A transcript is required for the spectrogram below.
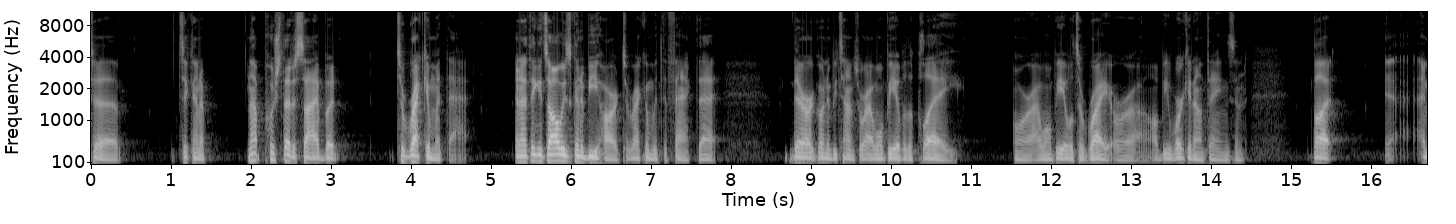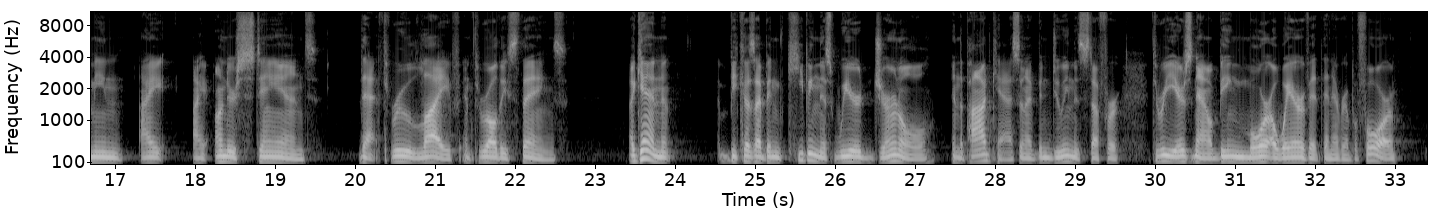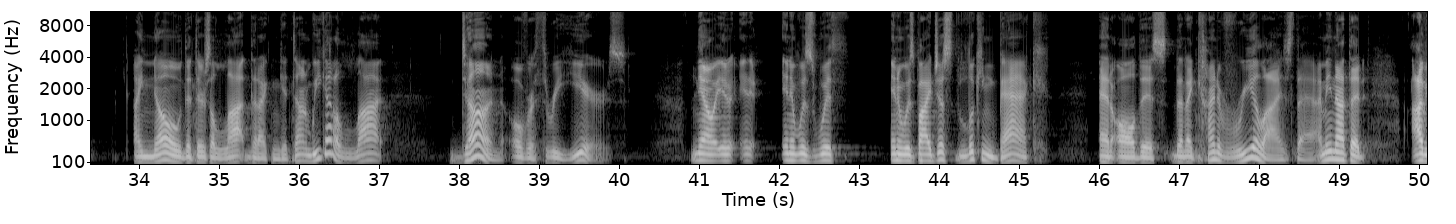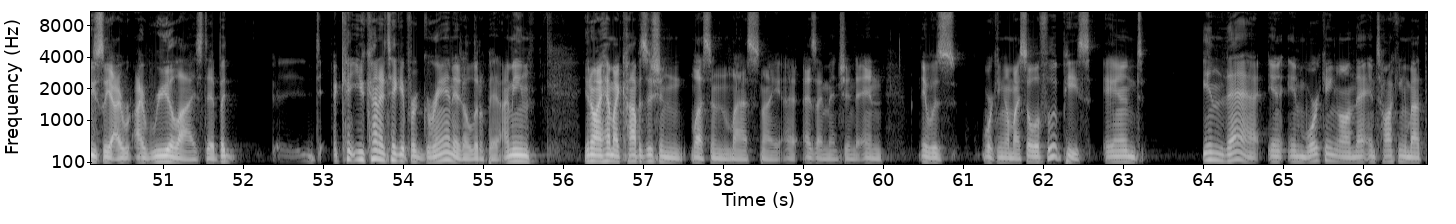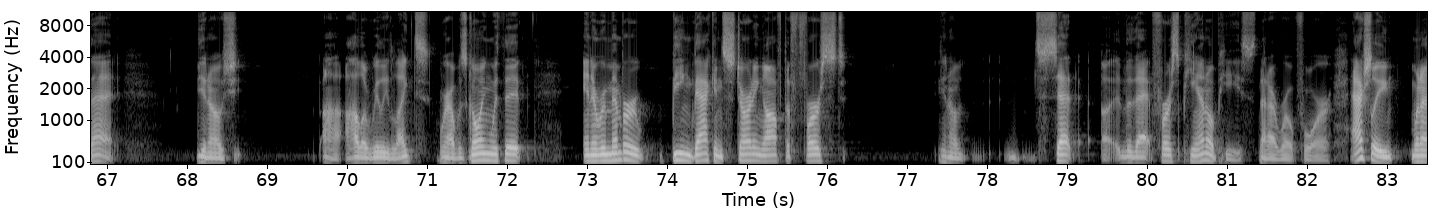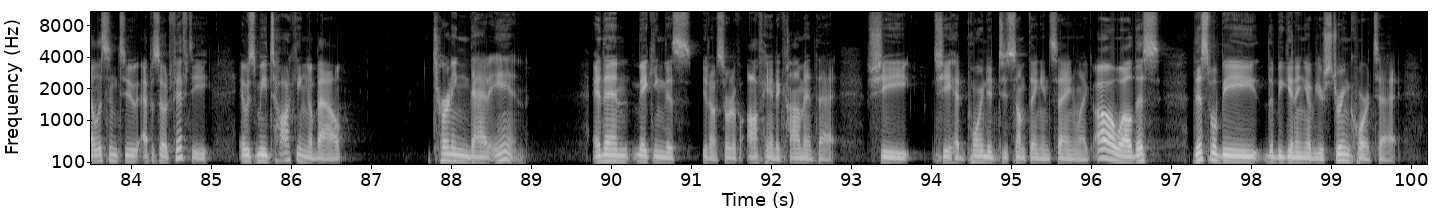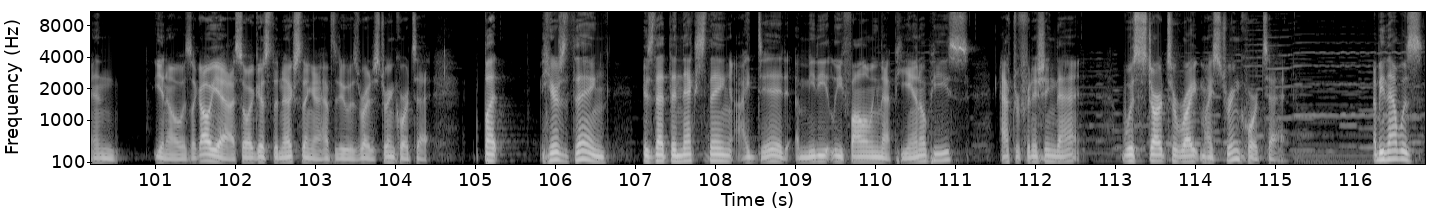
to to kind of not push that aside, but to reckon with that. And I think it's always going to be hard to reckon with the fact that there are going to be times where I won't be able to play or I won't be able to write or uh, I'll be working on things and but eh, I mean I I understand that through life and through all these things again because I've been keeping this weird journal in the podcast and I've been doing this stuff for 3 years now being more aware of it than ever before I know that there's a lot that I can get done. We got a lot done over three years. Now, it, it, and it was with, and it was by just looking back at all this that I kind of realized that. I mean, not that obviously I, I realized it, but you kind of take it for granted a little bit. I mean, you know, I had my composition lesson last night, as I mentioned, and it was working on my solo flute piece. And in that, in, in working on that and talking about that, you know, she, uh, Ala really liked where I was going with it. And I remember being back and starting off the first, you know, set uh, that first piano piece that I wrote for her. Actually, when I listened to episode 50, it was me talking about turning that in and then making this, you know, sort of offhanded comment that she she had pointed to something and saying like, "Oh, well, this this will be the beginning of your string quartet. And, you know, it's like, oh, yeah, so I guess the next thing I have to do is write a string quartet. But here's the thing is that the next thing I did immediately following that piano piece, after finishing that, was start to write my string quartet. I mean, that was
